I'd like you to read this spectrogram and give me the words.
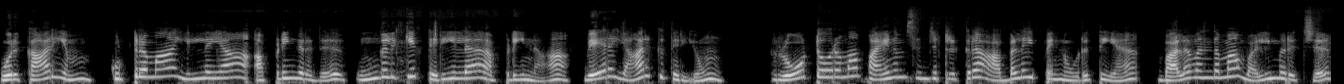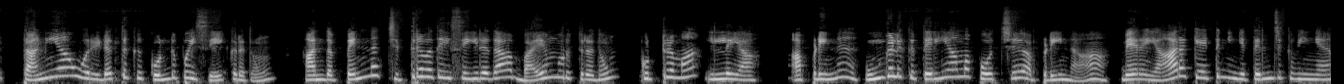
ஒரு காரியம் குற்றமா இல்லையா அப்படிங்கறது உங்களுக்கே தெரியல அப்படின்னா வேற யாருக்கு தெரியும்? ரோட்டோரமா பயணம் செஞ்சிட்டு இருக்கிற அபலை பெண் ஒருத்திய பலவந்தமா வழிமறிச்சு தனியா ஒரு இடத்துக்கு கொண்டு போய் சேர்க்கறதும் அந்த பெண்ணை சித்திரவதை செய்யறதா பயமுறுத்துறதும் குற்றமா இல்லையா? அப்படின்னு உங்களுக்கு தெரியாம போச்சு அப்படின்னா வேற யார கேட்டு நீங்க தெரிஞ்சுக்குவீங்க?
